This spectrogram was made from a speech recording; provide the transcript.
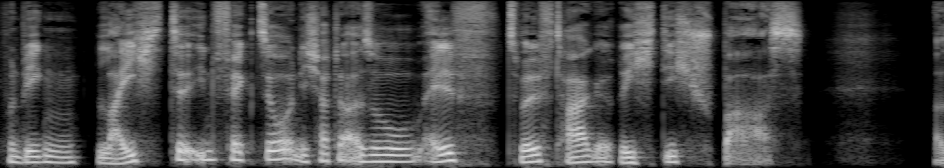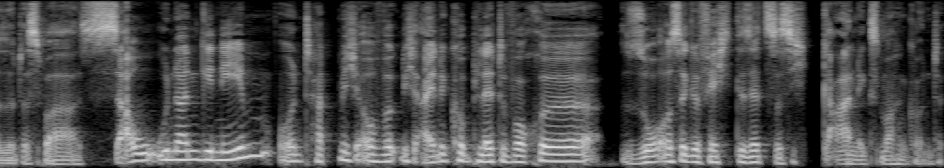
von wegen leichte Infektion. Ich hatte also elf, zwölf Tage richtig Spaß. Also das war sau unangenehm und hat mich auch wirklich eine komplette Woche so außer Gefecht gesetzt, dass ich gar nichts machen konnte.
